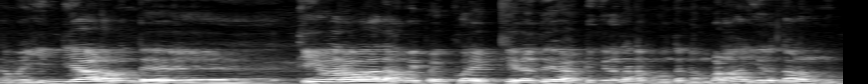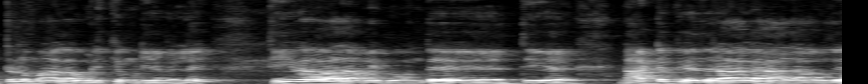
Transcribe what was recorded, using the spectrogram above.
நம்ம இந்தியாவில் வந்து தீவிரவாத அமைப்பை குறைக்கிறது அப்படிங்கிறத நம்ம வந்து நம்பலாம். இருந்தாலும் முற்றிலுமாக ஒழிக்க முடியவில்லை. தீவிரவாத அமைப்பு வந்து தீ நாட்டுக்கு எதிராக அதாவது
